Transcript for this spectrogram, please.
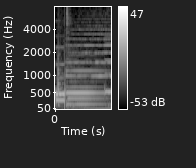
you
